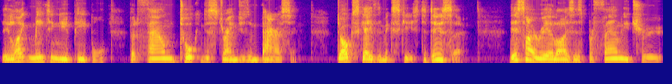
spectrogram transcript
They liked meeting new people, but found talking to strangers embarrassing. Dogs gave them excuse to do so. This I realise is profoundly true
